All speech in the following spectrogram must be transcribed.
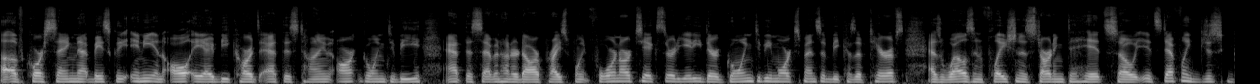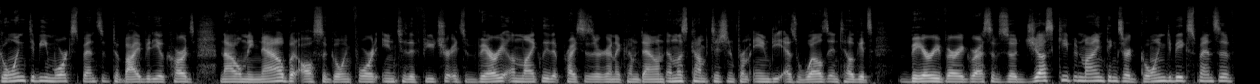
Uh, of course, saying that basically any and all AIB cards at this time aren't going to be at the $700 price point for an RTX 3080. They're going to be more expensive because of tariffs as well as inflation is starting to hit. So it's definitely just going to be more expensive to buy video cards, not only now, but also going forward into the future. It's very unlikely that prices are going to come down unless competition from AMD as well as Intel gets very, very aggressive. So just keep in mind things are going to be expensive.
